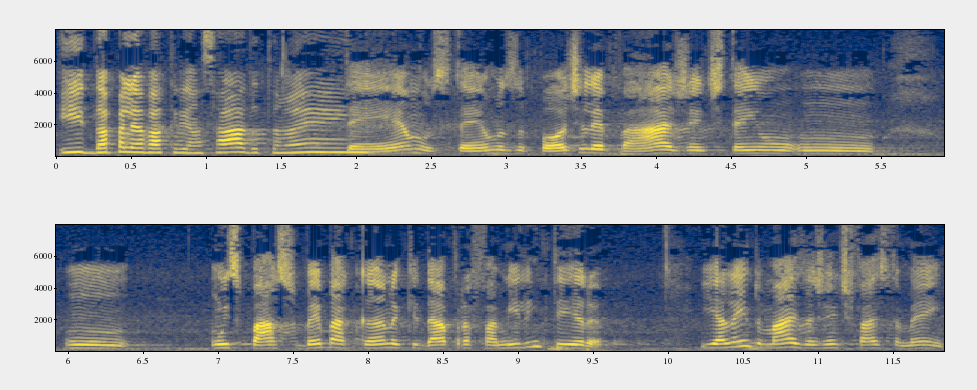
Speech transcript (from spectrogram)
E dá para levar a criançada também? Temos, temos. Pode levar. A gente tem um, um, um um espaço bem bacana que dá para a família inteira. E além do mais, a gente faz também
